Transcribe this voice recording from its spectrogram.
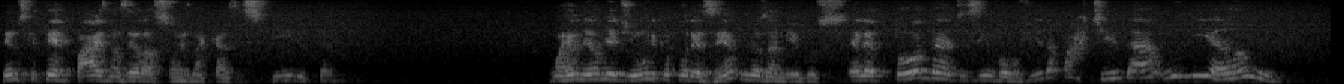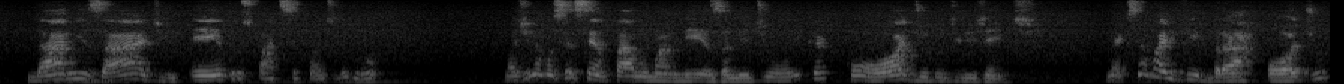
Temos que ter paz nas relações na casa espírita. Uma reunião mediúnica, por exemplo, meus amigos, ela é toda desenvolvida a partir da união, da amizade entre os participantes do grupo. Imagina você sentar numa mesa mediúnica com ódio do dirigente. Como é que você vai vibrar ódio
